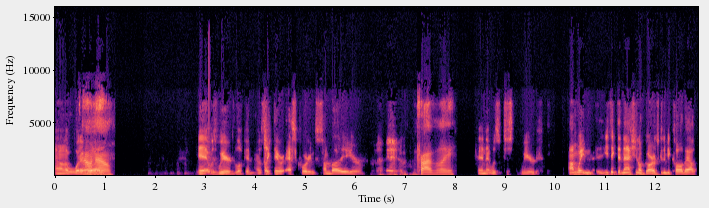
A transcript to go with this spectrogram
I don't know what it Oh was. no. Yeah, it was weird looking. It was like they were escorting somebody, or Probably. and it was just weird. I'm waiting. You think the National Guard's going to be called out?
